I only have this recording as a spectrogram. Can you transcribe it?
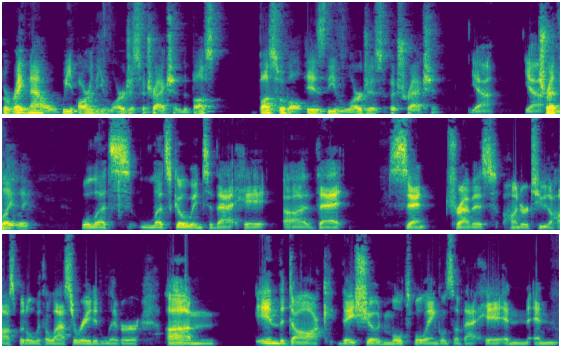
but right now, we are the largest attraction. The Buffs Buffs football is the largest attraction. Yeah, yeah. Tread lightly. Well, let's let's go into that hit uh, that sent Travis Hunter to the hospital with a lacerated liver. Um, in the doc, they showed multiple angles of that hit, and and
